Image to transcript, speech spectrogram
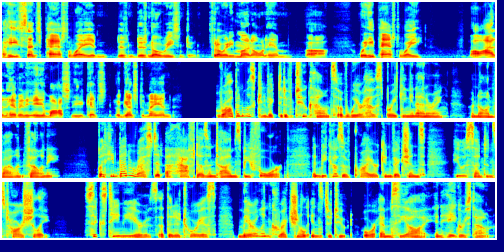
Uh, he's since passed away, and there's there's no reason to throw any mud on him. Uh, when he passed away, oh, I didn't have any animosity against against the man. Robin was convicted of two counts of warehouse breaking and entering, a nonviolent felony but he'd been arrested a half dozen times before, and because of prior convictions, he was sentenced harshly 16 years at the notorious Maryland Correctional Institute, or MCI, in Hagerstown.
